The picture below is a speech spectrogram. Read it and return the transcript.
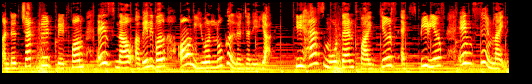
under check trade platform is now available on your local London area. He has more than 5 years experience in same line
